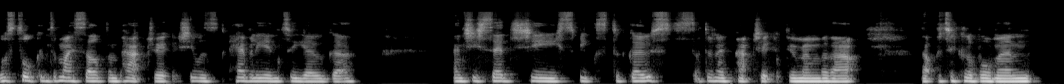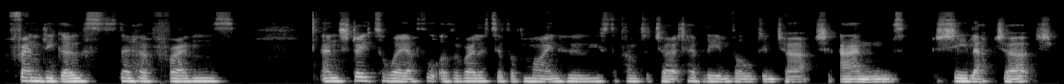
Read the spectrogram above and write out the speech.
was talking to myself and Patrick. She was heavily into yoga. And she said she speaks to ghosts. I don't know, Patrick, if you remember that, that particular woman, friendly ghosts, they're her friends. And straight away, I thought of a relative of mine who used to come to church, heavily involved in church, and she left church.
